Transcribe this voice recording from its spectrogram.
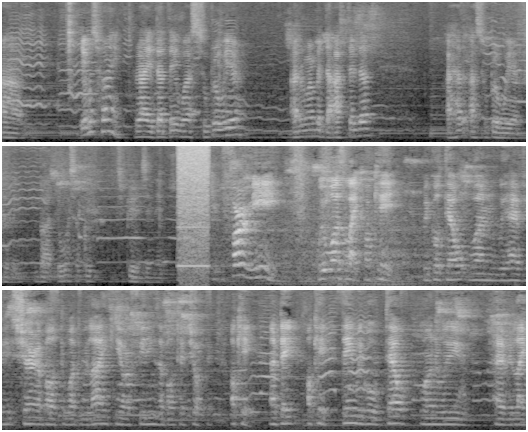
Um, it was fine. Like that day was super weird. I remember that after that I had a super weird feeling, but it was a good experience in it. For me, we was like, okay, we go tell when we have share about what we like, our feelings about Ethiopia. Okay, and then, okay, then we go tell when we have like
